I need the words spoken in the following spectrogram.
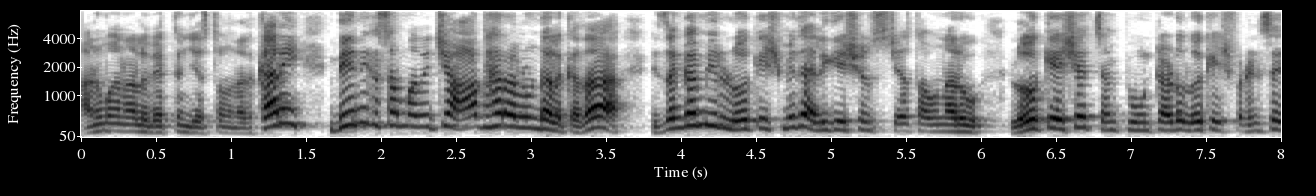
అనుమానాలు వ్యక్తం చేస్తూ ఉన్నారు. కానీ దీనికి సంబంధించి ఆధారాలు ఉండాలి కదా. నిజంగా మీరు లోకేష్ మీద అలిగేషన్స్ చేస్తూ ఉన్నారు. లోకేషే చంపి ఉంటాడు లోకేష్ ఫ్రెండ్సే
